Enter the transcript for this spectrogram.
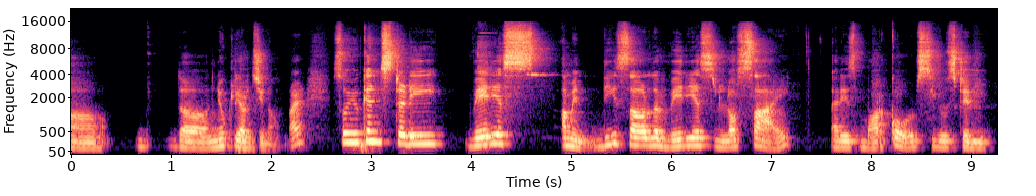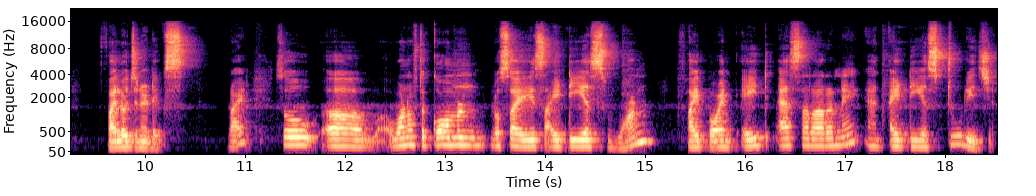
uh, the nuclear genome right? So you can study various i mean these are the various loci that is barcodes used in phylogenetics right? So uh, one of the common loci is ITS1 5.8 srRNA and ITS2 region.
